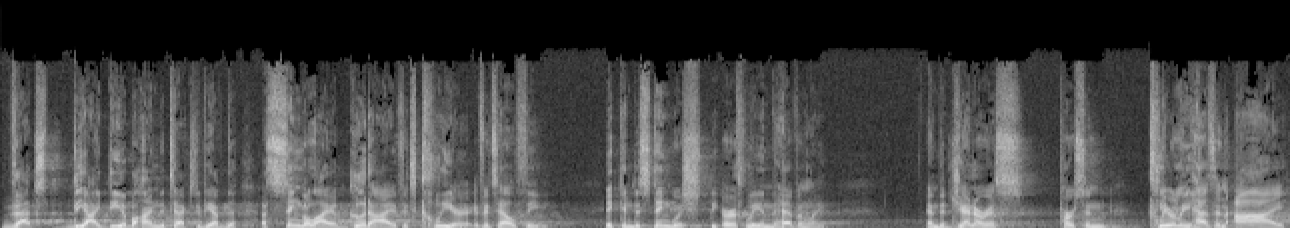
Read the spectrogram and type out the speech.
That's the idea behind the text. If you have the, a single eye, a good eye, if it's clear, if it's healthy, it can distinguish the earthly and the heavenly. And the generous person clearly has an eye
